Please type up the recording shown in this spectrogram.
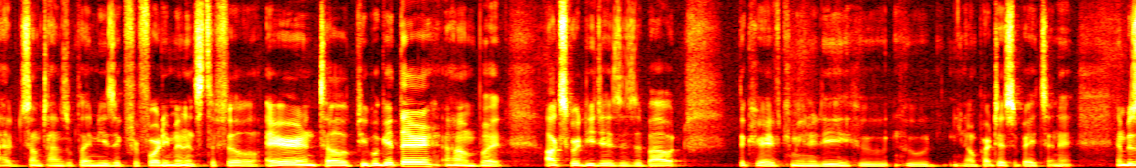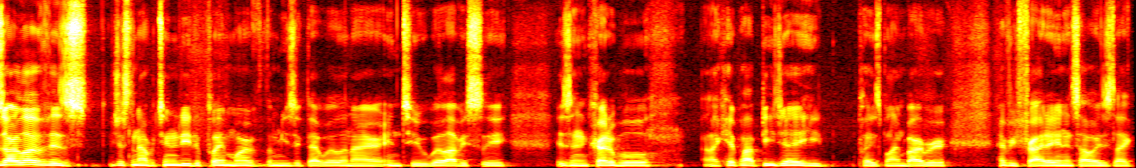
I sometimes will play music for 40 minutes to fill air until people get there. Um, but Aux Cord DJs is about the creative community who who you know participates in it. And Bizarre Love is just an opportunity to play more of the music that Will and I are into. Will obviously is an incredible like hip hop DJ. He plays Blind Barber every Friday, and it's always like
